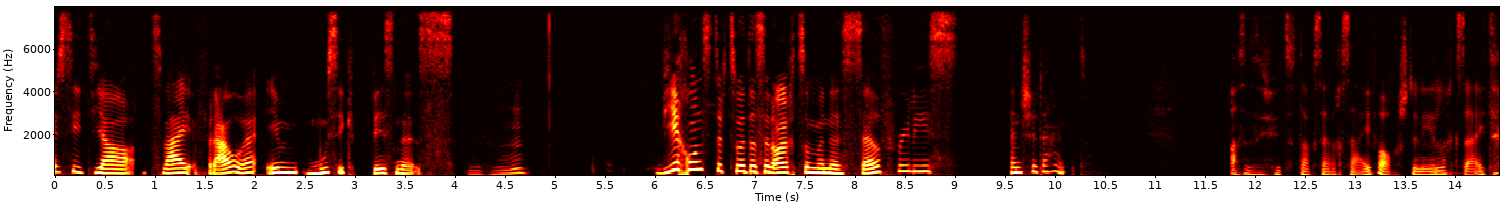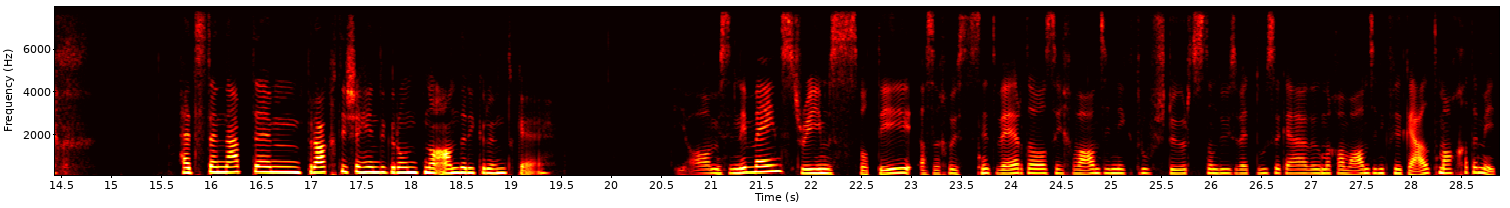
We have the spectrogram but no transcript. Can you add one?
Ihr seid ja zwei Frauen im Musikbusiness. Mhm. Wie kommt es dazu, dass ihr euch zu einem Self-Release entschieden habt? Also es ist heutzutage einfach das Einfachste, ehrlich gesagt. Hat es denn neben dem praktischen Hintergrund noch andere Gründe gegeben? Ja, wir sind nicht Mainstream. Das will ich, also ich wüsste jetzt nicht, wer da sich wahnsinnig darauf stürzt und uns rausgeben will, weil man kann wahnsinnig viel Geld machen damit.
